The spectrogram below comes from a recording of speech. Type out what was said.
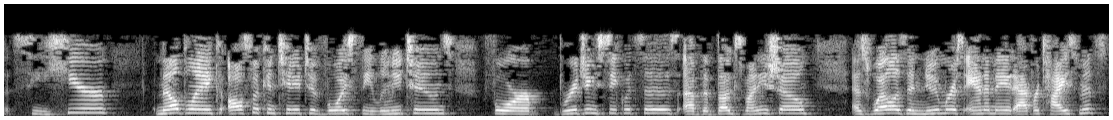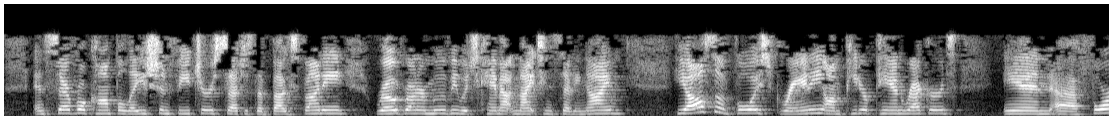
Let's see here. Mel Blanc also continued to voice the Looney Tunes for bridging sequences of the Bugs Bunny show, as well as in numerous animated advertisements and several compilation features such as the Bugs Bunny Roadrunner movie, which came out in 1979. He also voiced Granny on Peter Pan records in uh, Four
